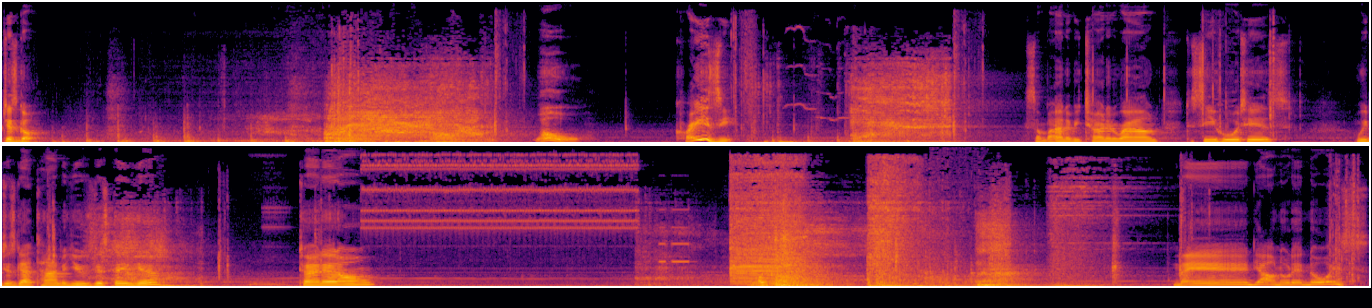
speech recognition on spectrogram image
Just go. Whoa. Crazy. Somebody gonna be turning around to see who it is. We just got time to use this thing here. Turn that on. Okay. Man, y'all know that noise?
